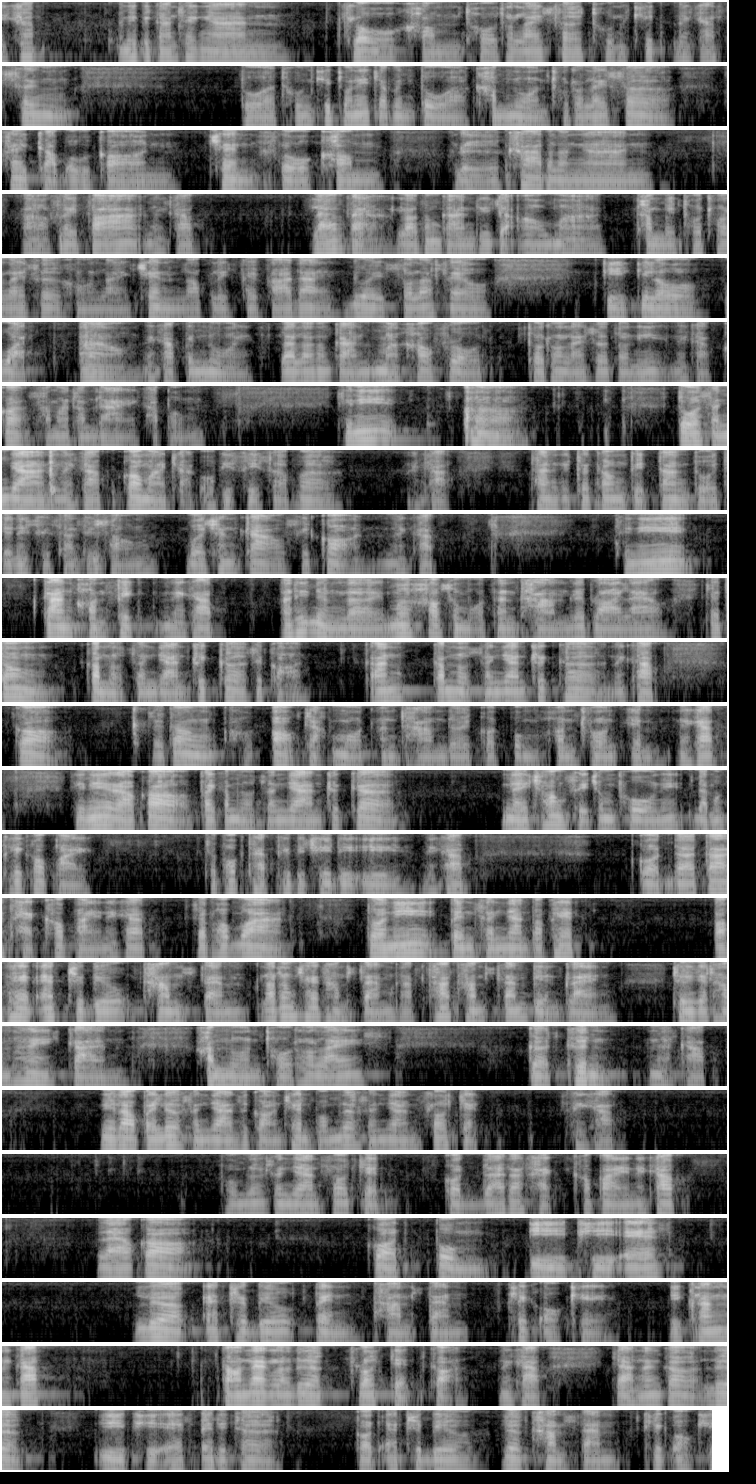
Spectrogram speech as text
ดีครับ อันนี้เป็นการใช้งาน Flowcom Totalizer Toolkit นะครับ ซึ่งตัว Toolkit ตัวนี้จะเป็นตัวคำนวณ Totalizer ให้กับอุปกรณ์ เช่น Flowcom หรือค่าพลังงานไฟฟ้านะครับ แล้วแต่เราต้องการที่จะเอามาทำเป็น Totalizer ของอะไร เช่น เราผลิตไฟฟ้าได้ด้วยโซลาร์เซลล์กี่กิโลวัตต์อาวนะครับ เป็นหน่วย แล้วเราต้องการมาเข้า Flow Totalizer ตัวนี้นะครับ ก็สามารถทำได้ครับผม ทีนี้ตัวสัญญาณนะครับ ก็มาจาก OPC Server นะครับ ท่านก็จะต้องติดตั้งตัว Genesis 32 เวอร์ชัน9เสียก่อนนะครับ ทีนี้การคอนฟิกนะครับ อันที่หนึ่งเลยเมื่อเข้าสมุดรันไทม์เรียบร้อยแล้ว จะต้องกำหนดสัญญาณทริกเกอร์เสียก่อน การกำหนดสัญญาณทริกเกอร์นะครับ ก็ จะต้องออกจากโหมด runtime โดยกดปุ่ม Ctrl M นะครับ ทีนี้เราก็ไปกำหนดสัญญาณ trigger ในช่องสีชมพูนี้ดับเบิลคลิกเข้าไป จะพบแท็บ PPTDE นะครับ กด Data Tag เข้าไปนะครับ จะพบว่าตัวนี้เป็นสัญญาณประเภทประเภท attribute timestamp เราต้องใช้ timestamp ครับ ถ้า timestamp เปลี่ยนแปลง ถึงจะทำให้การคำนวณ totalize เกิดขึ้นนะครับ นี่เราไปเลือกสัญญาณซะก่อน เช่น ผมเลือกสัญญาณ float 7นะครับ ผมเลือกสัญญาณ float 7กด data tag เข้าไปนะครับ แล้วก็กดปุ่ม EPS เลือก attribute เป็น timestamp คลิกโอเคอีกครั้งนะครับ ตอนแรกเราเลือก float 7ก่อนนะครับ จากนั้นก็เลือก EPS editor กด attribute เลือก timestamp คลิกโอเค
